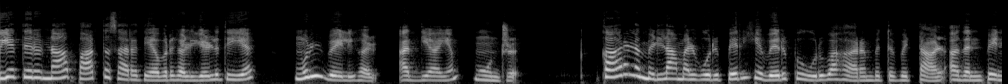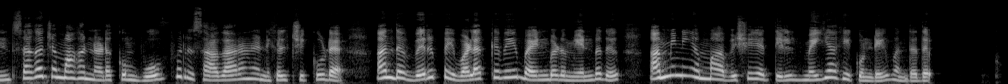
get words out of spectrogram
உயர்திருநா பார்த்தசாரதி அவர்கள் எழுதிய முள்வேலிகள் அத்தியாயம் மூன்று. காரணமில்லாமல் ஒரு பெரிய வெறுப்பு உருவாக ஆரம்பித்து விட்டால் அதன் பின் சகஜமாக நடக்கும் ஒவ்வொரு சாதாரண நிகழ்ச்சி கூட அந்த வெறுப்பை வளர்க்கவே பயன்படும் என்பது அம்மினி அம்மா விஷயத்தில் மெய்யாகிக் கொண்டே வந்தது.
